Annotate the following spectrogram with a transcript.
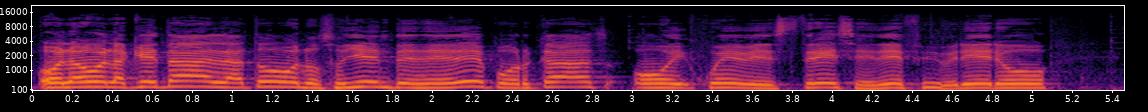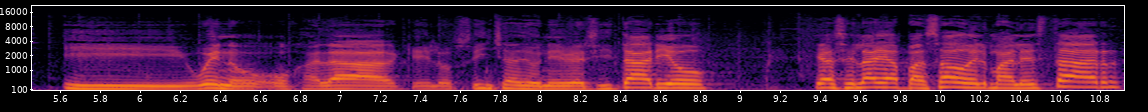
Hola, hola, ¿qué tal a todos los oyentes de Deporcast? Hoy jueves 13 de febrero y bueno, ojalá que los hinchas de Universitario ya se le haya pasado el malestar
